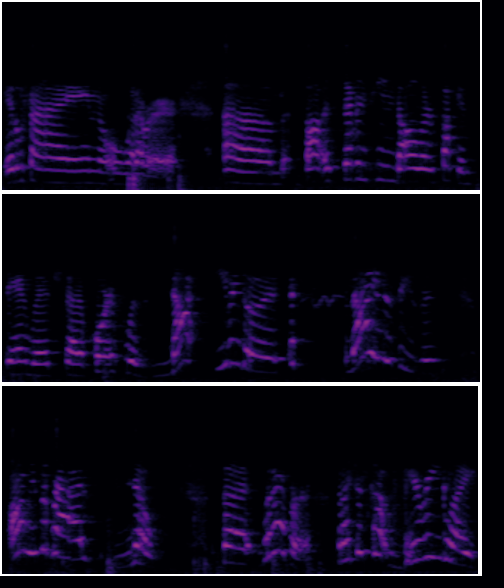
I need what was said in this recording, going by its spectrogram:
it'll fine, or whatever. Um, bought a $17 fucking sandwich that, of course, was not even good, not even seasoned. Are we surprised? No. But whatever. But I just got very like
